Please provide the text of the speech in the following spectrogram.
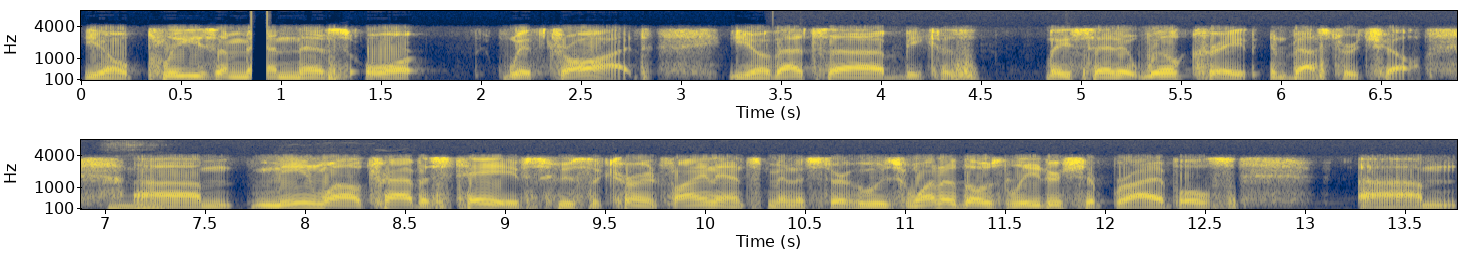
you know, please amend this or withdraw it. You know, that's uh, because they said it will create investor chill. Mm-hmm. Um, meanwhile, Travis Toews, who's the current finance minister, who is one of those leadership rivals um,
